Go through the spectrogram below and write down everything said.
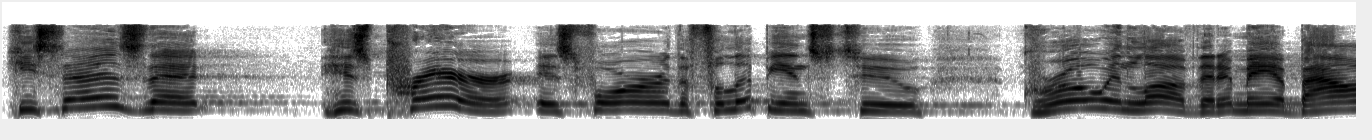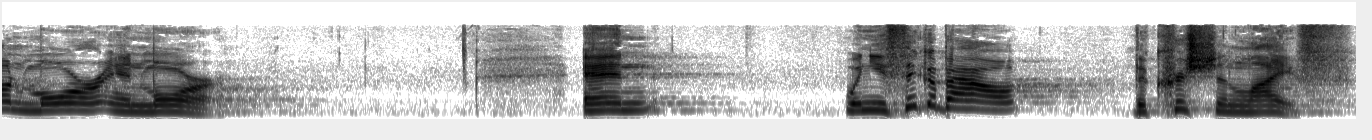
he says that his prayer is for the Philippians to grow in love, that it may abound more and more. And when you think about the Christian life,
